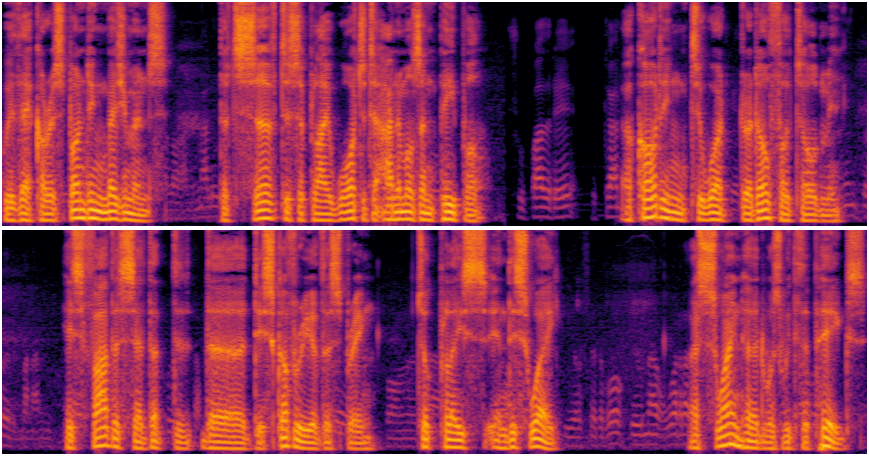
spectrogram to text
with their corresponding measurements that served to supply water to animals and people. According to what Rodolfo told me, his father said that the, the discovery of the spring took place in this way. A swineherd was with the pigs,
